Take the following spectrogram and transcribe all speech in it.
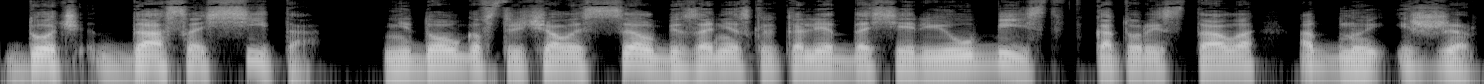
Дочь Даса Сита недолго встречалась с Элби за несколько лет до серии убийств, в которой стала одной из жертв.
